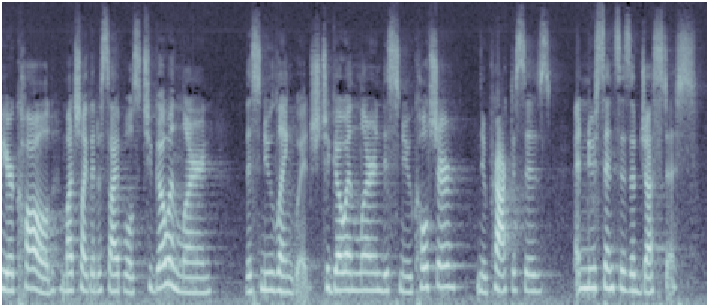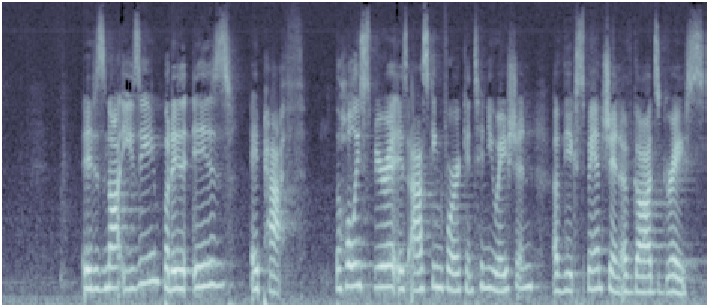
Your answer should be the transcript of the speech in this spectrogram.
We are called, much like the disciples, to go and learn this new language, to go and learn this new culture, new practices, and new senses of justice. It is not easy, but it is a path. The Holy Spirit is asking for a continuation of the expansion of God's grace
